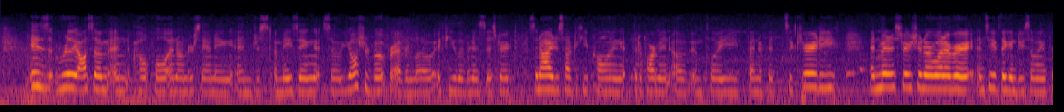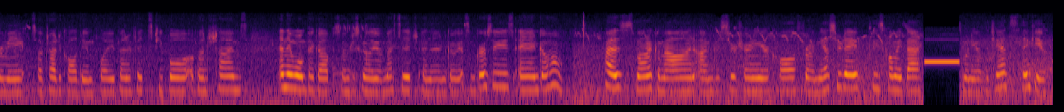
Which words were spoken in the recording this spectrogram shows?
is really awesome and helpful and understanding and just amazing. So y'all should vote for evan lowe if you live in his district. So now i just have to keep calling the department of employee benefit security administration or whatever and see if they can do something for me. So i've tried to call the employee benefits people a bunch of times and they won't pick up so I'm just gonna leave a message and then go get some groceries and go home. Hi, this is Monica Mallon. I'm just returning your call from yesterday. Please call me back when you have the chance. Thank you.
